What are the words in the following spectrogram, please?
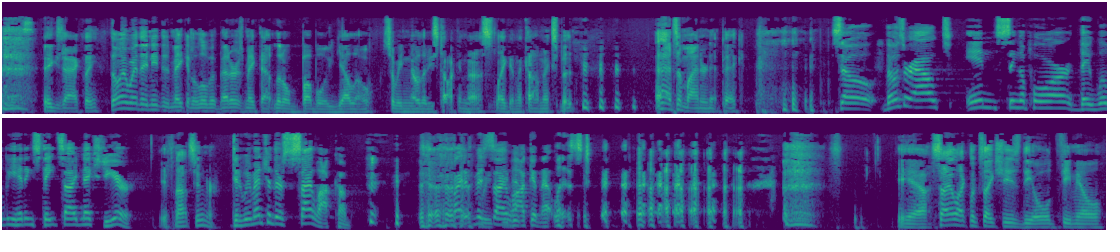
Exactly. The only way they need to make it a little bit better is make that little bubble yellow so we know that he's talking to us, like in the comics, but that's a minor nitpick. So those are out in Singapore. They will be hitting stateside next year. If not sooner. Did we mention there's Psylocke coming? Might have missed. Psylocke in that list. Yeah, Psylocke looks like she's the old female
